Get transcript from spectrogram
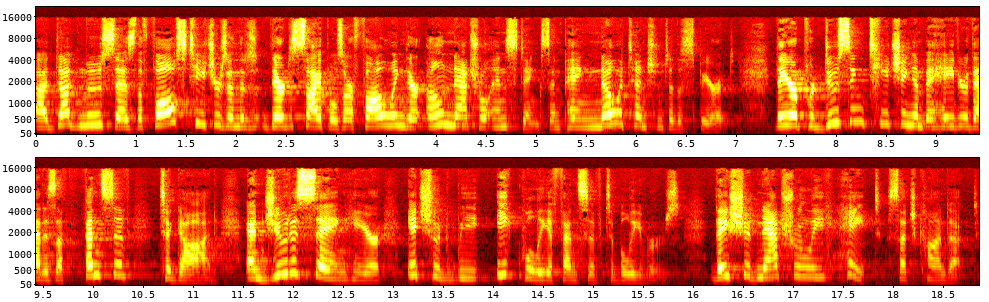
Uh, Doug Moo says the false teachers and the, their disciples are following their own natural instincts and paying no attention to the Spirit. They are producing teaching and behavior that is offensive to God. And Jude is saying here it should be equally offensive to believers. They should naturally hate such conduct.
